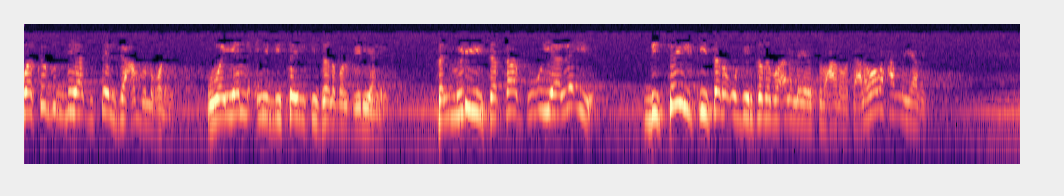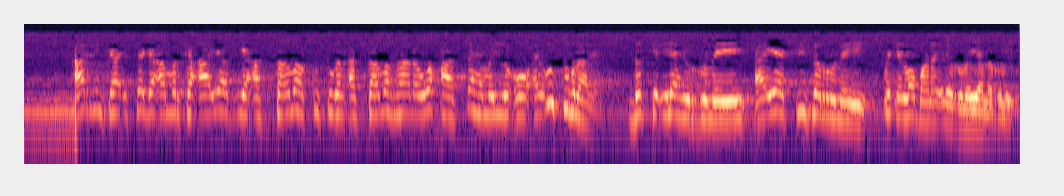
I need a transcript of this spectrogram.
waa ka gudbaya bisayl fiican buu noqonaya wayanci bisaylkiisana bal fiiriya bal midhihiisa qaabku u yaalla iyo bisaylkiisana u fiirsada bu alla leeyahay subxana watacala waa waxaad la yaabay arinkaa isaga a marka aayaad iyo astaamaha ku sugan astaamahana waxaa fahmaya oo ay u sugnaadeen. Dadka ilaahay rumeeyey aayaadkiisa rumeeyey wixii loo baanaa inay rumeeyaan la rumeeyey.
